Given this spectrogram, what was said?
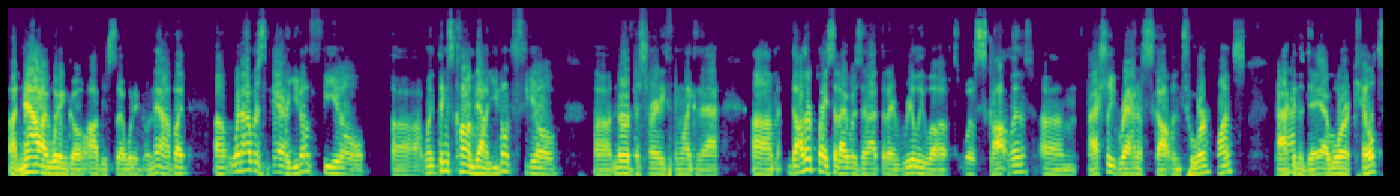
Uh, now I wouldn't go. Obviously, I wouldn't go now. But uh, when I was there, you don't feel uh, when things calm down. You don't feel uh, nervous or anything like that. Um, the other place that I was at that I really loved was Scotland. Um, I actually ran a Scotland tour once back in the That's day. I wore a kilt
